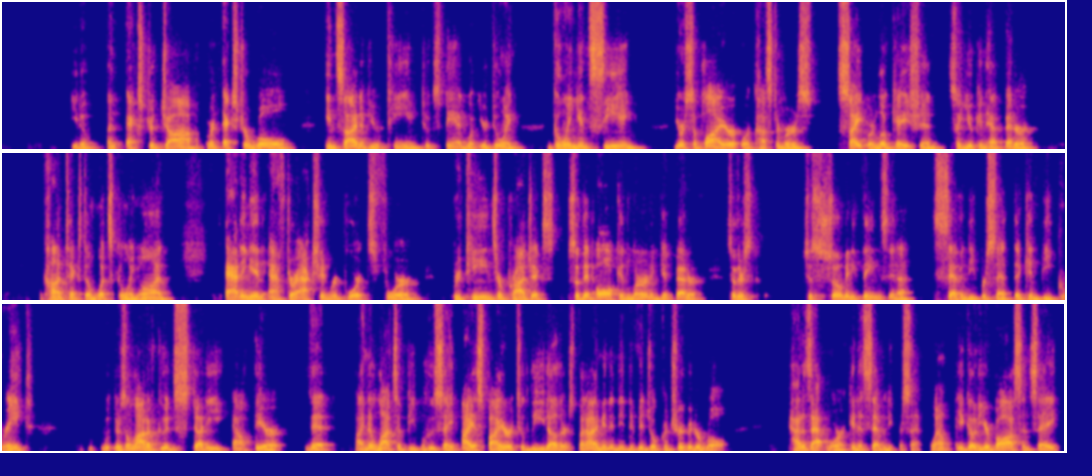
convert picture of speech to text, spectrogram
you know an extra job or an extra role inside of your team to expand what you're doing, going and seeing your supplier or customer's site or location so you can have better context on what's going on adding in after action reports for routines or projects so that all can learn and get better so there's just so many things in a 70% that can be great there's a lot of good study out there that I know lots of people who say, I aspire to lead others, but I'm in an individual contributor role. How does that work in a 70%? Well, you go to your boss and say,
